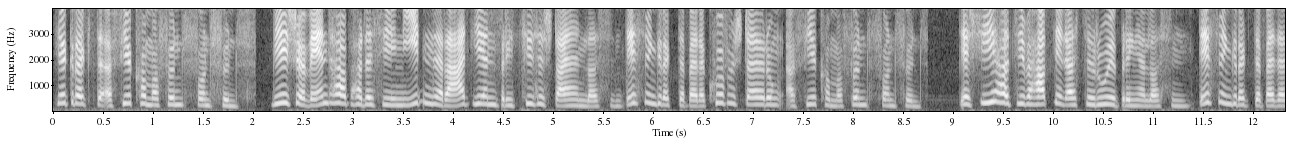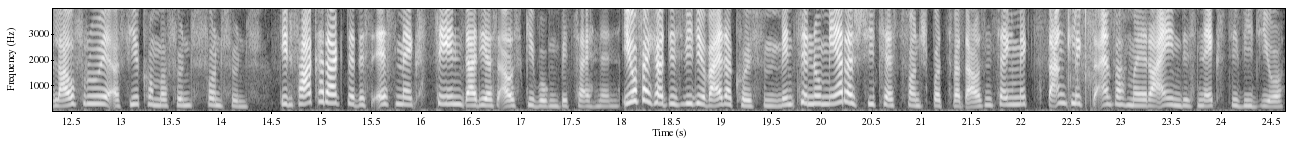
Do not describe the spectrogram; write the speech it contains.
hier kriegt er eine 4,5 von 5. Wie ich schon erwähnt habe, hat er sich in jeden Radien präzise steuern lassen, deswegen kriegt er bei der Kurvensteuerung eine 4,5 von 5. Der Ski hat sich überhaupt nicht aus der Ruhe bringen lassen. Deswegen kriegt er bei der Laufruhe eine 4,5 von 5. Den Fahrcharakter des S-Max 10 da ich als ausgewogen bezeichnen. Ich hoffe, euch hat das Video weitergeholfen. Wenn ihr noch mehr Skitests von Sport 2000 sehen möchtet, dann klickt einfach mal rein in das nächste Video.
